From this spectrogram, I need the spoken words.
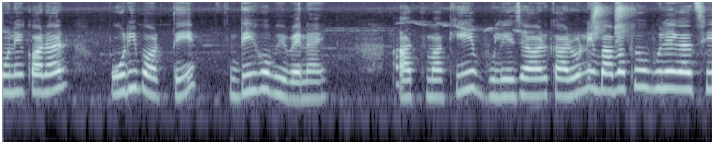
মনে করার পরিবর্তে দেহ ভেবে নেয়। আত্মাকে ভুলে যাওয়ার কারণে বাবাকেও ভুলে গেছে।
